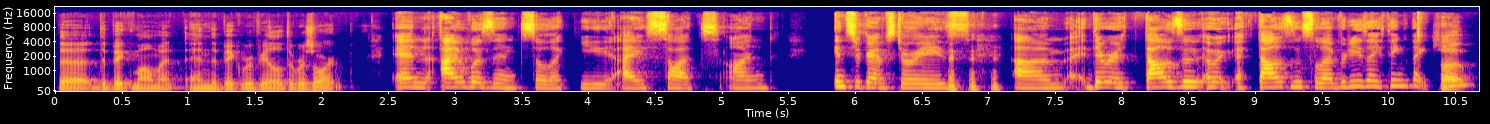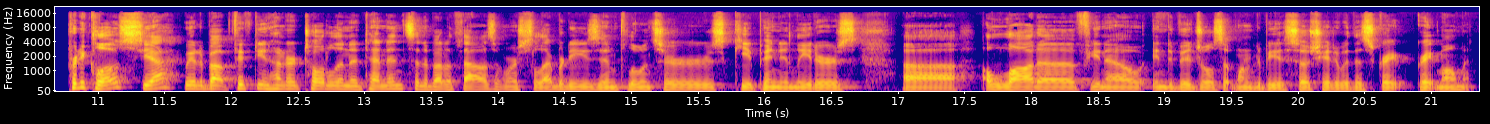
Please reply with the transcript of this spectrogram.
the the big moment and the big reveal of the resort. And I wasn't so lucky. I saw it on Instagram stories. um, there were a thousand, a thousand celebrities, I think, that came. Uh, pretty close, yeah. We had about fifteen hundred total in attendance, and about a thousand were celebrities, influencers, key opinion leaders. Uh, a lot of you know individuals that wanted to be associated with this great great moment.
